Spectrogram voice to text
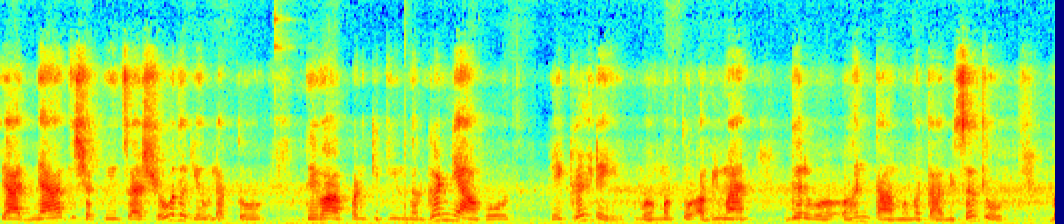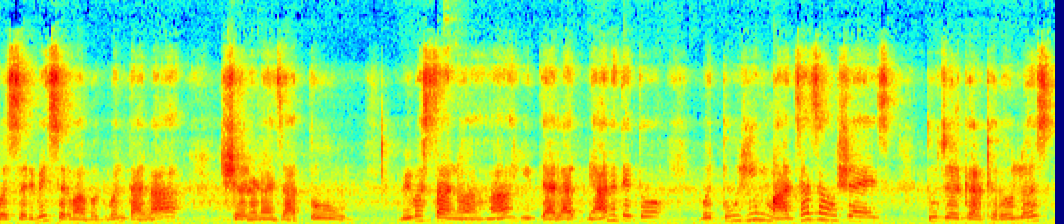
त्या अज्ञात शक्तीचा शोध घेऊ लागतो. तेव्हा आपण किती नगण्य आहोत हे कळते व मग तो अभिमान गर्व अहंता ममता विसरतो. व सर्वे सर्वा भगवंताला शरण जातो. व्यवस्थान हा ही त्याला ज्ञान देतो. व तूही माझाच अंश आहेस. तू जर का ठरवलंस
